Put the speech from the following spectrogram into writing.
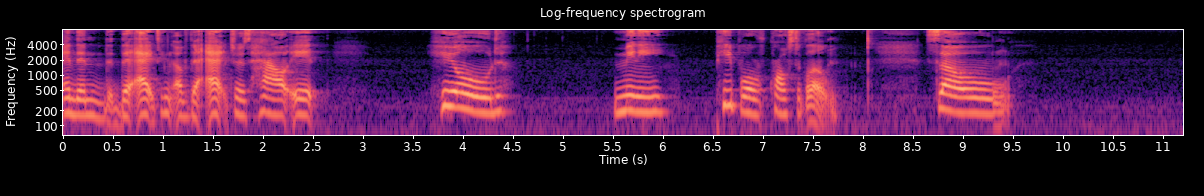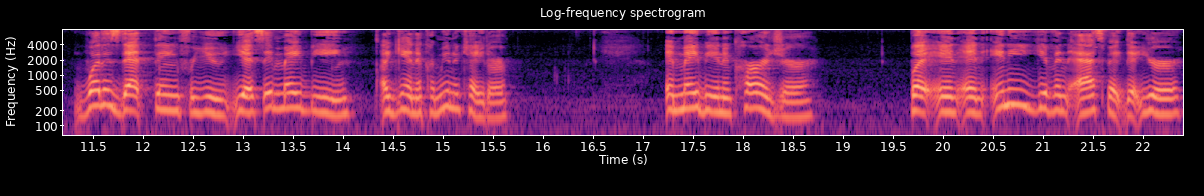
and then the, the acting of the actors, how it healed many people across the globe. So, what is that thing for you? Yes, it may be, again, a communicator, it may be an encourager, but in, in any given aspect that you're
